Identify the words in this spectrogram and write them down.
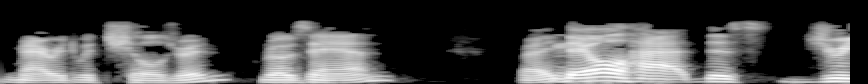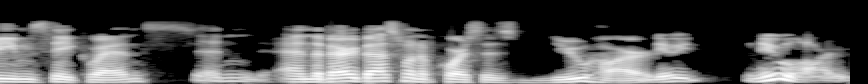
married with children roseanne right they Mhm. all had this dream sequence and and the very best one of course is newhart New Newhart.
